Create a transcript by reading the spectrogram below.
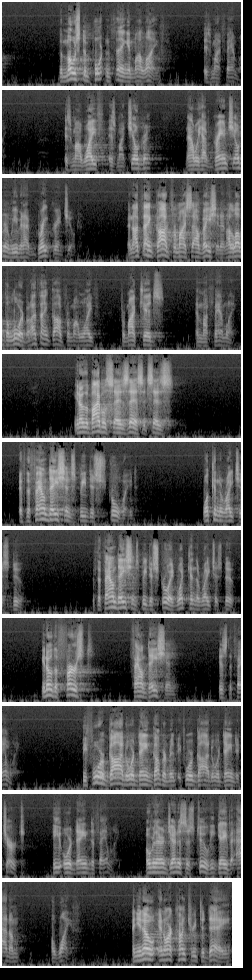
the most important thing in my life is my family, is my wife, is my children. Now we have grandchildren, we even have great grandchildren. And I thank God for my salvation, and I love the Lord, but I thank God for my wife, for my kids, and my family. You know, the Bible says this it says, if the foundations be destroyed, what can the righteous do? If the foundations be destroyed, what can the righteous do? You know, the first foundation is the family. Before God ordained government, before God ordained a church, he ordained the family. Over there in Genesis 2, he gave Adam a wife. And you know, in our country today,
